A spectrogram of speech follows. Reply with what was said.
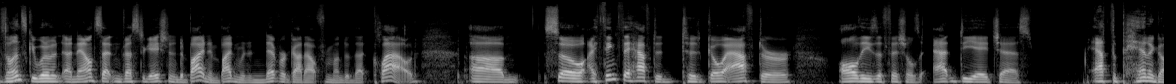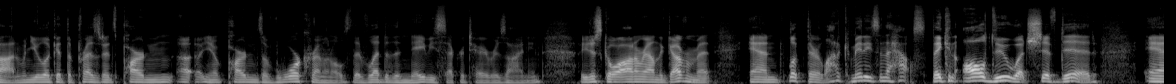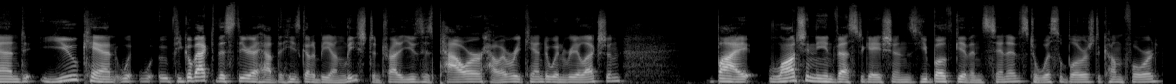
Zelensky would have announced that investigation into Biden, and Biden would have never got out from under that cloud. Um, so I think they have to to go after all these officials at DHS at the Pentagon, when you look at the president's pardon, uh, you know, pardons of war criminals that have led to the Navy secretary resigning, you just go on around the government and look. There are a lot of committees in the House. They can all do what Schiff did, and you can. W- w- if you go back to this theory I have that he's going to be unleashed and try to use his power however he can to win re-election. By launching the investigations, you both give incentives to whistleblowers to come forward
